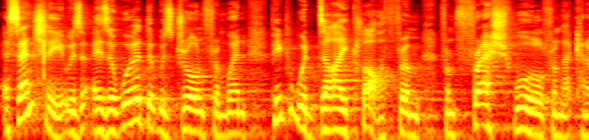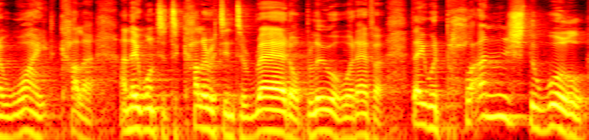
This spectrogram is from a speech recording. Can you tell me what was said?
Essentially, it was is a word that was drawn from when people would dye cloth from, from fresh wool, from that kind of white color, and they wanted to color it into red or blue or whatever. They would plunge the wool,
